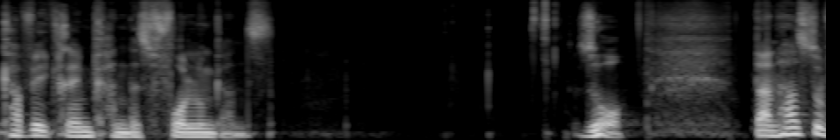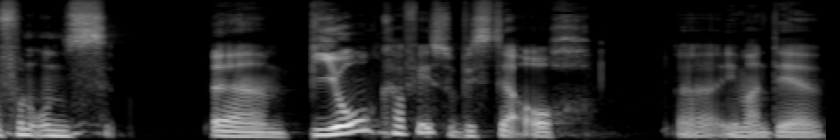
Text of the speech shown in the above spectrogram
Kaffeecreme kann das voll und ganz. So, dann hast du von uns ähm, Bio-Kaffees. Du bist ja auch äh, jemand, der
